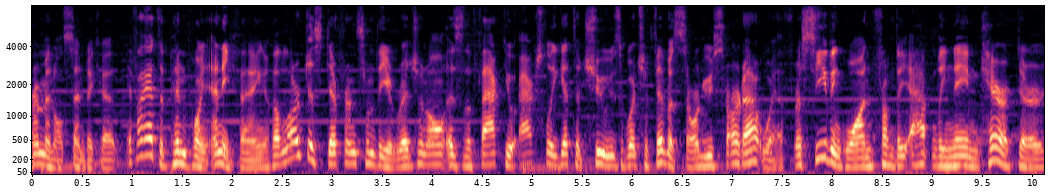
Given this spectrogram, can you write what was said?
criminal syndicate. If I had to pinpoint anything, the largest difference from the original is the fact you actually get to choose which Vivosaur you start out with, receiving one from the aptly named character,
